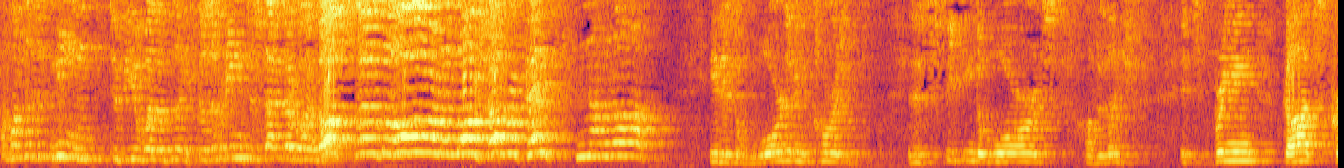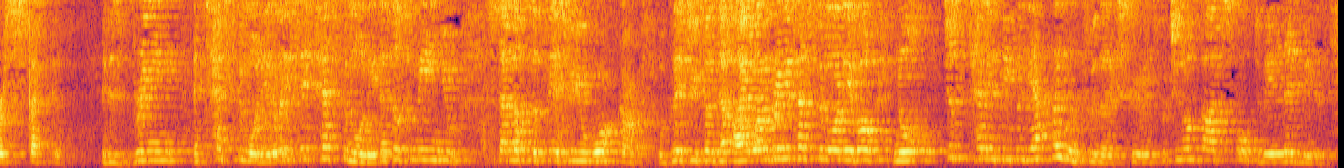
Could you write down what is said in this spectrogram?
And what does it mean to be a well of life? Does it mean to stand there going, Thus says the Lord, and thou shalt repent? Not at all. It is a word of encouragement. It is speaking the words of life. It's bringing God's perspective. It is bringing a testimony. and When I say testimony, that doesn't mean you stand up in the place where you work or the place where you stand. say, I want to bring a testimony about. No, just telling people, yeah, I went through that experience, but you know, God spoke to me and led me.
